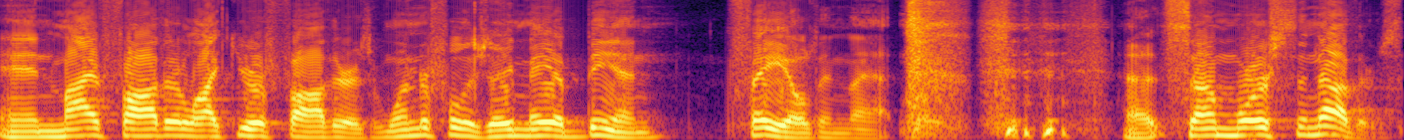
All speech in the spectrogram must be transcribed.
And my father, like your father, as wonderful as they may have been, failed in that. uh, some worse than others.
